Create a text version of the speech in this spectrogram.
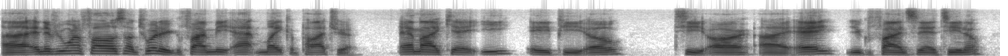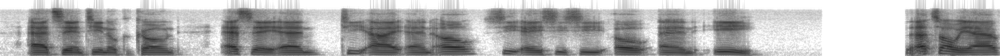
Uh, and if you want to follow us on Twitter, you can find me at Mike Apotria, M I K E A P O T R I A. You can find Santino at Santino Caccone. S A N T I N O C A C C O N E. That's all we have.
